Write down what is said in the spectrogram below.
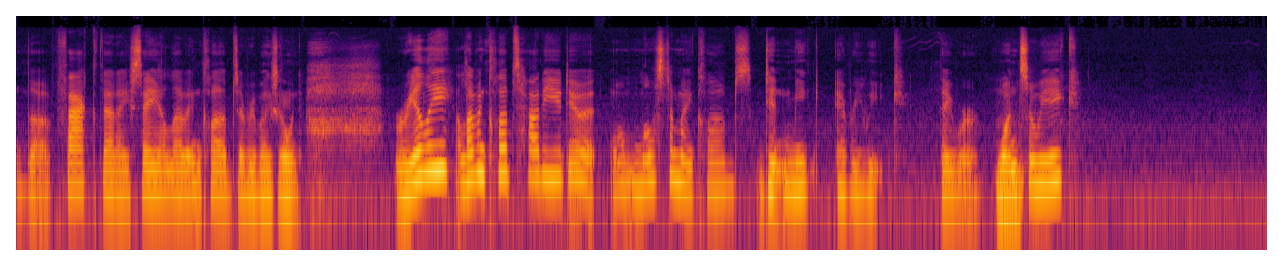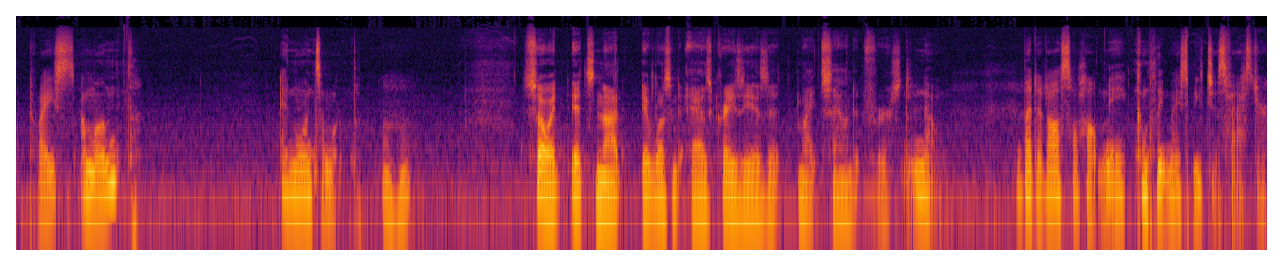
The fact that I say 11 clubs, everybody's going, Really? 11 clubs? How do you do it? Well, most of my clubs didn't meet every week. They were mm-hmm. once a week, twice a month, and once a month. Mm-hmm. So it, it's not it wasn't as crazy as it might sound at first. No. But it also helped me complete my speeches faster.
